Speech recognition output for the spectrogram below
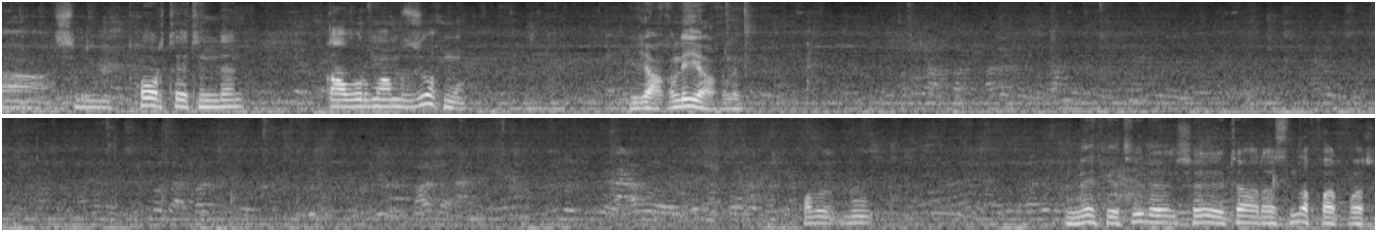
Aa, şimdi port etinden kavurmamız yok mu? Yağlı yağlı. Abi bu inek etiyle şey eti arasında fark var.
